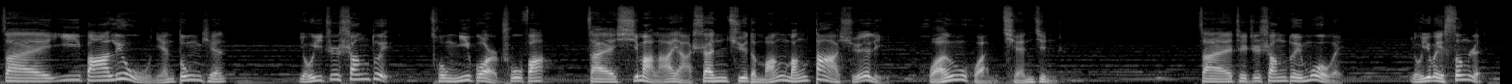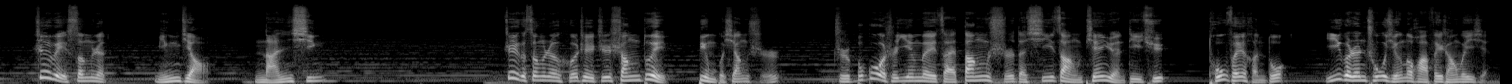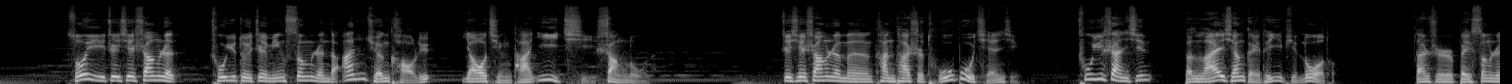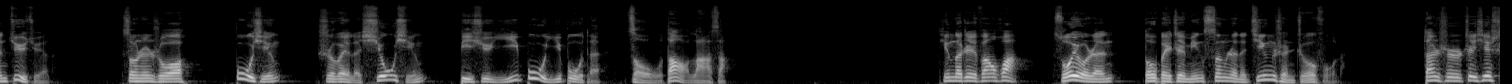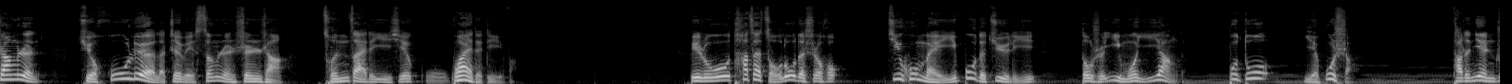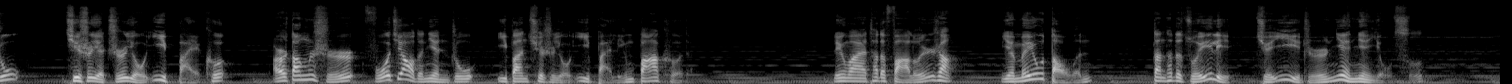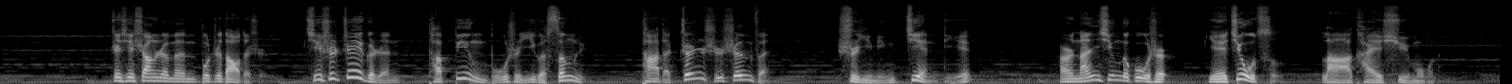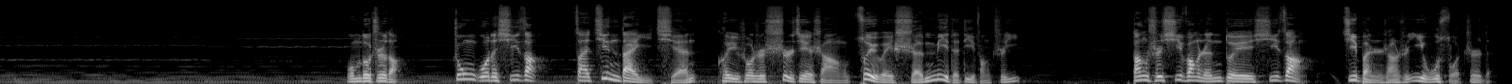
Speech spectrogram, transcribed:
在一八六五年冬天，有一支商队从尼泊尔出发，在喜马拉雅山区的茫茫大雪里缓缓前进着。在这支商队末尾，有一位僧人，这位僧人名叫南星。这个僧人和这支商队并不相识，只不过是因为在当时的西藏偏远地区，土匪很多。一个人出行的话非常危险，所以这些商人出于对这名僧人的安全考虑，邀请他一起上路了。这些商人们看他是徒步前行，出于善心，本来想给他一匹骆驼，但是被僧人拒绝了。僧人说：“步行是为了修行，必须一步一步的走到拉萨。”听到这番话，所有人。都被这名僧人的精神折服了，但是这些商人却忽略了这位僧人身上存在的一些古怪的地方。比如他在走路的时候，几乎每一步的距离都是一模一样的，不多也不少。他的念珠其实也只有一百颗，而当时佛教的念珠一般却是有一百零八颗的。另外，他的法轮上也没有祷文。但他的嘴里却一直念念有词。这些商人们不知道的是，其实这个人他并不是一个僧侣，他的真实身份是一名间谍，而南星的故事也就此拉开序幕了。我们都知道，中国的西藏在近代以前可以说是世界上最为神秘的地方之一。当时西方人对西藏基本上是一无所知的，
